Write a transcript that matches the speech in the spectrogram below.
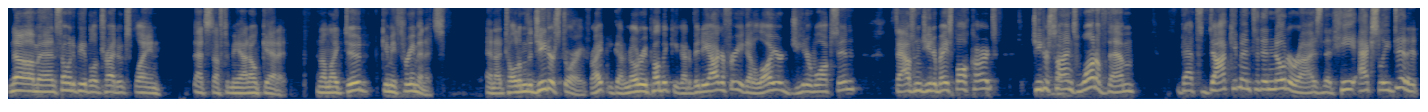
no, man, so many people have tried to explain that stuff to me. I don't get it. And I'm like, dude, give me three minutes. And I told him the Jeter story, right? You got a notary public, you got a videographer, you got a lawyer. Jeter walks in, thousand Jeter baseball cards. Jeter signs one of them. That's documented and notarized that he actually did it.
